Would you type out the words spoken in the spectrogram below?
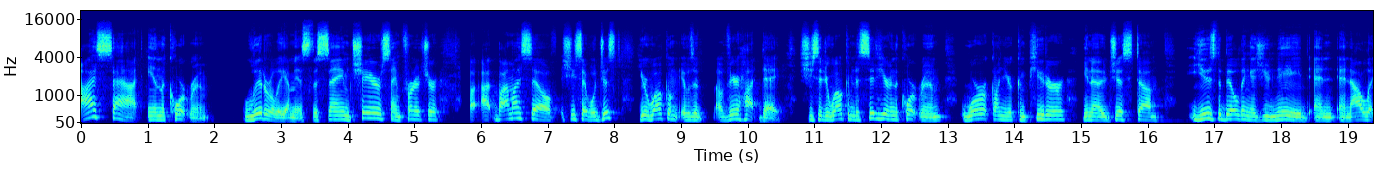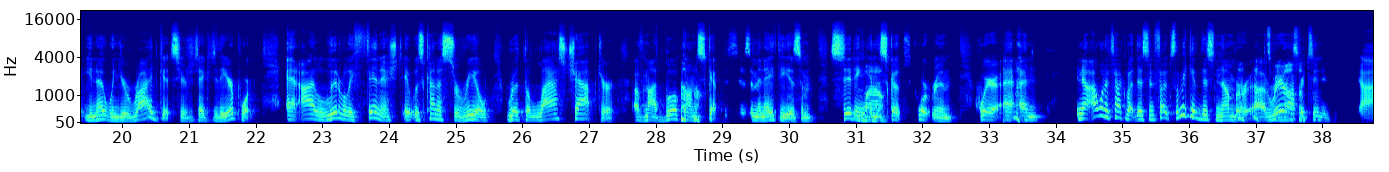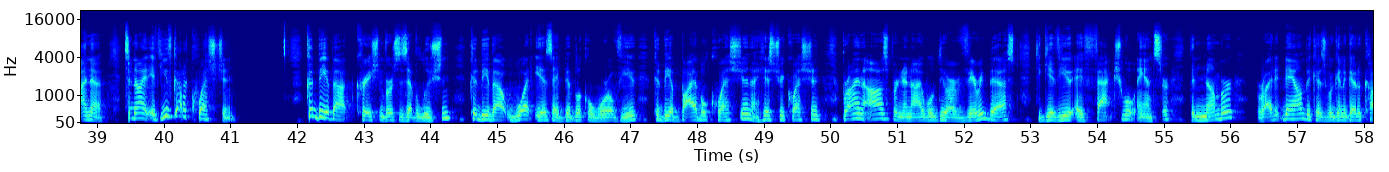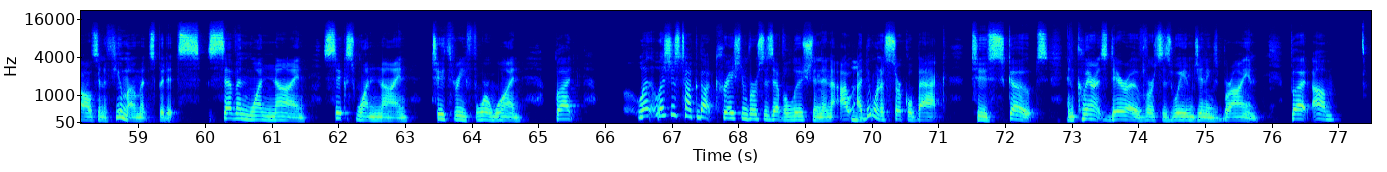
I sat in the courtroom literally, I mean, it's the same chair, same furniture. I, by myself, she said, Well, just you're welcome. It was a, a very hot day. She said, You're welcome to sit here in the courtroom, work on your computer, you know, just um, use the building as you need, and, and I'll let you know when your ride gets here to take you to the airport. And I literally finished, it was kind of surreal, wrote the last chapter of my book on skepticism and atheism sitting wow. in the Scopes courtroom where, and, now I want to talk about this. And folks, let me give this number, uh, rare awesome. opportunity. I know. Tonight, if you've got a question, could be about creation versus evolution, could be about what is a biblical worldview, could be a Bible question, a history question. Bryan Osborne and I will do our very best to give you a factual answer. The number, write it down because we're going to go to calls in a few moments, but it's 719 619 2341. But let, us just talk about creation versus evolution. And I, mm. I do want to circle back to Scopes and Clarence Darrow versus William Jennings Bryan. But um,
